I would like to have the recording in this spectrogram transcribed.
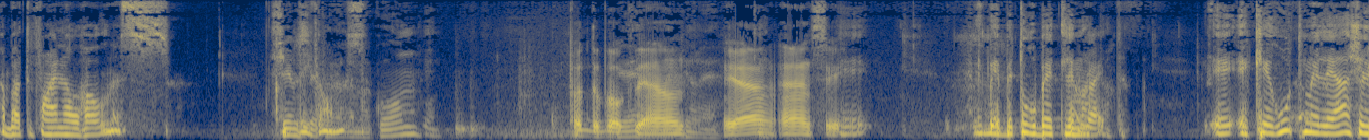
About the final wholeness. Complete wholeness. Put the book down, yeah, and see. בטור ב' למטה. היכרות מלאה של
